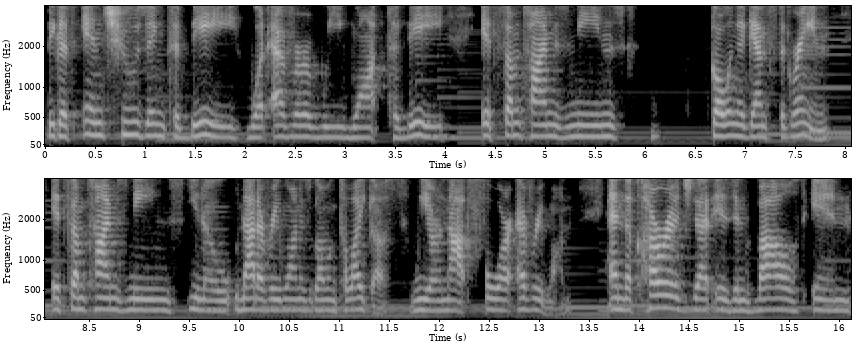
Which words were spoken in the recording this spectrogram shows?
Because in choosing to be whatever we want to be, it sometimes means going against the grain. It sometimes means, you know, not everyone is going to like us. We are not for everyone. And the courage that is involved in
